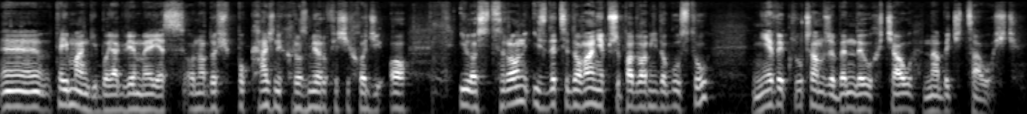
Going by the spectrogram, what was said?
e, tej mangi, bo jak wiemy, jest ona dość pokaźnych rozmiarów, jeśli chodzi o ilość stron i zdecydowanie przypadła mi do gustu. Nie wykluczam, że będę chciał nabyć całość.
